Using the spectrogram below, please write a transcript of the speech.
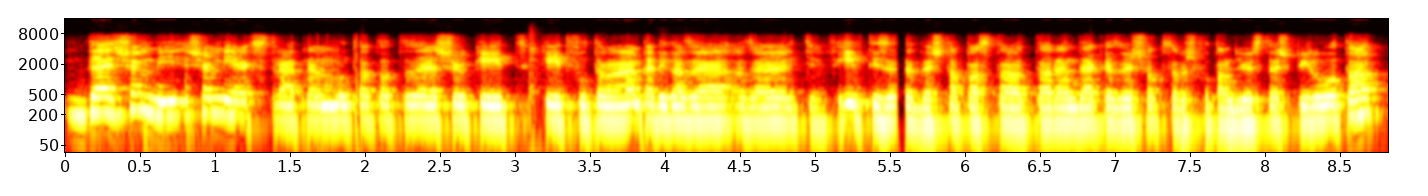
de semmi, semmi extrát nem mutatott az első két, két futamán, pedig az, a, az a egy évtizedes tapasztalattal rendelkező sokszoros futamgyőztes pilóta.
